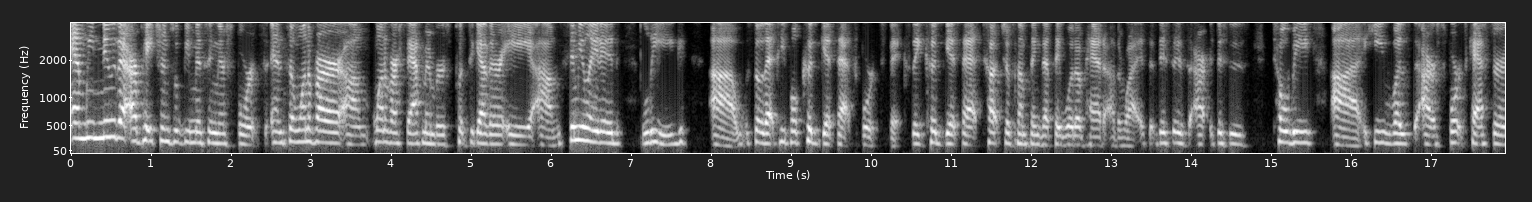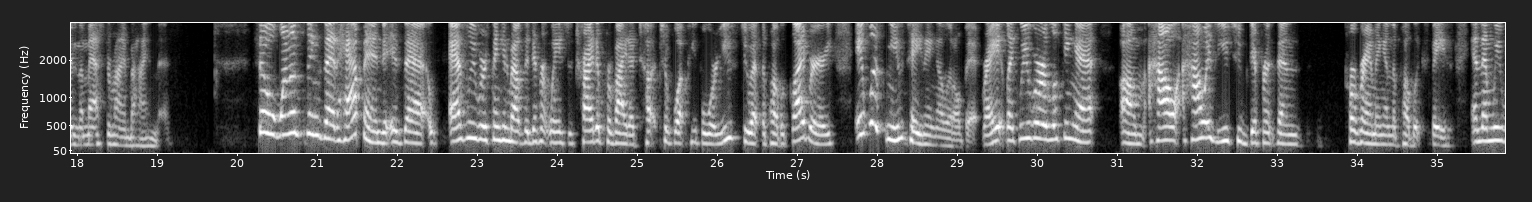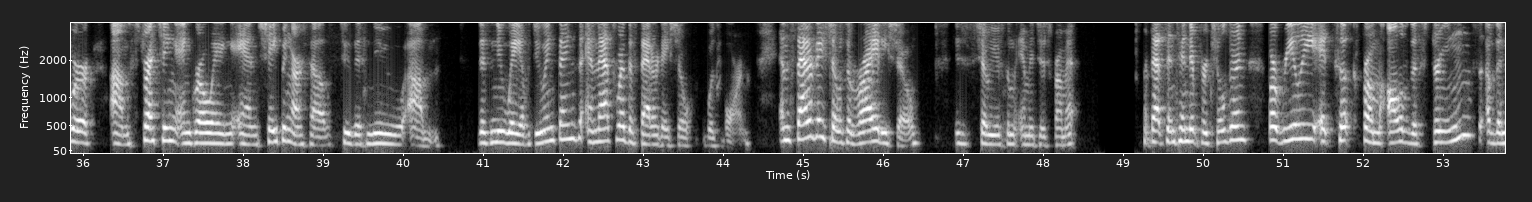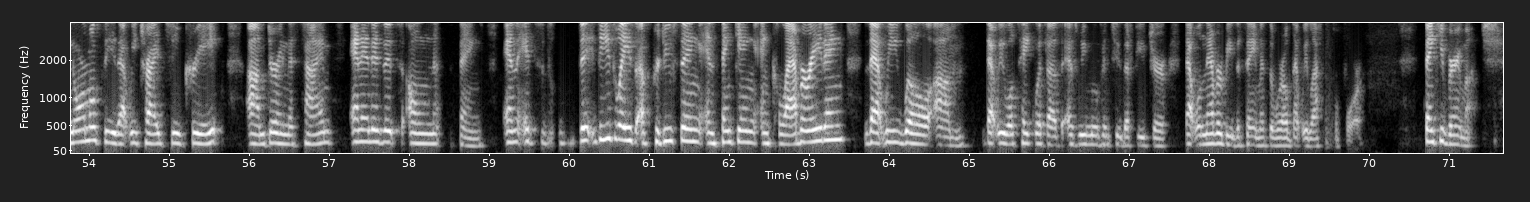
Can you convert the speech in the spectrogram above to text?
And we knew that our patrons would be missing their sports. And so one of our um, one of our staff members put together a um, simulated league uh, so that people could get that sports fix. They could get that touch of something that they would have had otherwise. This is our this is Toby. Uh, he was our sportscaster and the mastermind behind this. So one of the things that happened is that as we were thinking about the different ways to try to provide a touch of what people were used to at the public library, it was mutating a little bit, right? Like we were looking at um, how, how is YouTube different than programming in the public space? And then we were um, stretching and growing and shaping ourselves to this new, um, this new way of doing things. And that's where the Saturday show was born. And the Saturday show is a variety show. I'll just show you some images from it that's intended for children, but really it took from all of the strings of the normalcy that we tried to create um, during this time, and it is its own thing. And it's th these ways of producing and thinking and collaborating that we will um, that we will take with us as we move into the future that will never be the same as the world that we left before. Thank you very much.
